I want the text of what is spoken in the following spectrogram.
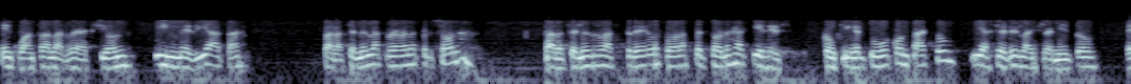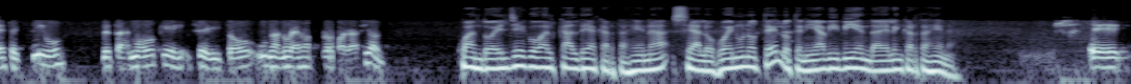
en cuanto a la reacción inmediata para hacerle la prueba a la persona, para hacerle el rastreo a todas las personas a quienes con quien él tuvo contacto y hacer el aislamiento efectivo, de tal modo que se evitó una nueva propagación. Cuando él llegó alcalde a Cartagena, ¿se alojó en un hotel o tenía vivienda él en Cartagena? Eh,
